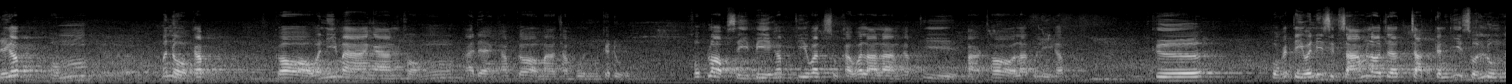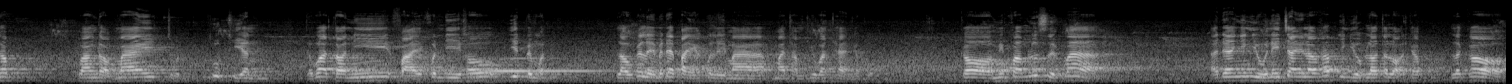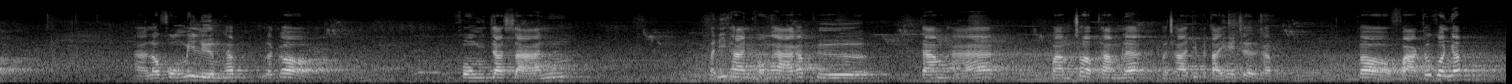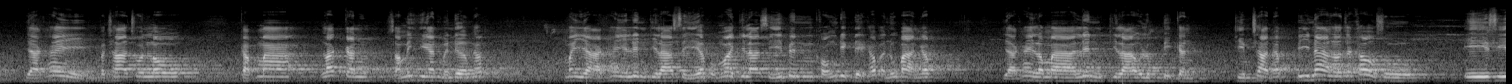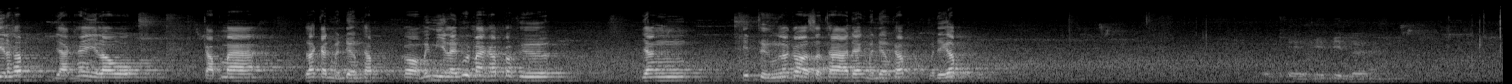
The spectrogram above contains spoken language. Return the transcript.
ดีครับผมมโนครับ ก็วันนี้มางานของอาแดงครับก็มาทำบุญกระดูกครบรอบ 4 ปีครับที่วัดสุขาวรารามครับที่ปากท่อราชบุรีครับ คือปกติวันที่ 13 เราจะจัดกันที่สวนลุมครับ วางดอกไม้จุดทูบเทียน แต่ว่าตอนนี้ฝ่ายคนดีเขายึดไปหมด เราก็เลยไม่ได้ไปครับก็เลยมามาทำที่วัดแทนครับผมก็มีความรู้สึกว่า แดงยังอยู่ในใจเราครับยังอยู่กับเราตลอดครับ แล้วก็เราคงไม่ลืมครับ แล้วก็คงจะสารปณิธานของอาครับคือตามหาความชอบธรรมและประชาธิปไตยให้เจอครับ ก็ฝากทุกคนครับ อยากให้ประชาชนเรากลับมารักกันสามัคคีกันเหมือนเดิมครับ ไม่อยากให้เล่นกีฬาสีครับผมว่ากีฬาสีเป็นของเด็กๆครับอนุบาลครับ อยากให้เรามาเล่นกีฬาโอลิมปิกกันทีมชาติครับปีหน้าเราจะเข้าสู่ AEC แล้วครับ อยากให้เรากลับมารักกันเหมือนเดิมครับ ก็ไม่มีอะไรพูดมากครับก็คือ ยังคิดถึงแล้วก็ศรัทธาแดงเหมือนเดิมครับสวัสดีครับ โอเคพี่ปิดเลย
